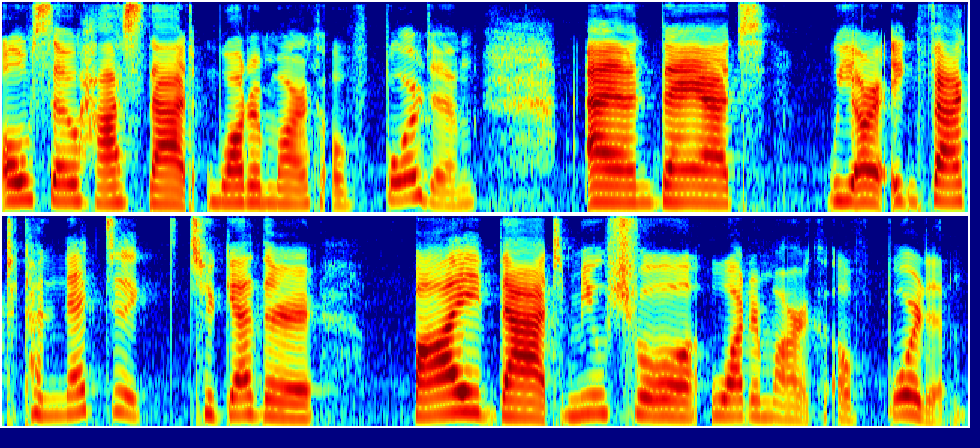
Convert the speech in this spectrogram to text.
also has that watermark of boredom and that we are in fact connected together by that mutual watermark of boredom.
